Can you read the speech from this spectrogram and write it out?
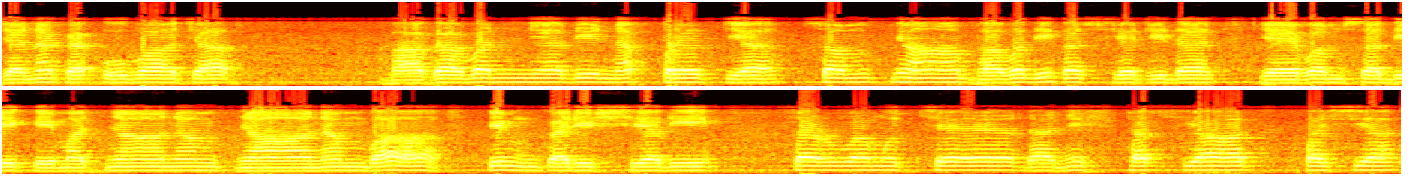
जनक उवाच भगवन्यदि न प्रेत्य संज्ञा भवति कस्यचिद। एवं सदि किमज्ञानं ज्ञानं वा किं करिष्यति। सर्वमुच्चेदनिष्ठः स्यात् पश्य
